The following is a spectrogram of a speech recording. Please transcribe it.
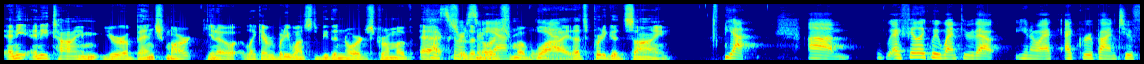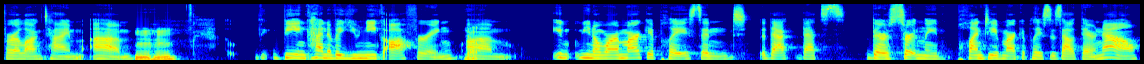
Any anytime you're a benchmark, you know, like everybody wants to be the Nordstrom of X or the Customers, yeah. Nordstrom of Y. Yeah. That's a pretty good sign. Yeah. Um, I feel like we went through that, you know, at, at Groupon too for a long time. Um, hmm being kind of a unique offering. Yep. Um, you, you know, we're a marketplace and that, that's, there's certainly plenty of marketplaces out there now.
